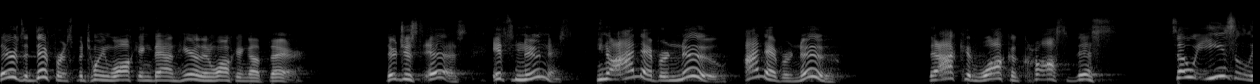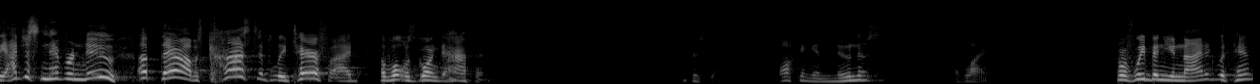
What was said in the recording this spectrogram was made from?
There's a difference between walking down here than walking up there. There just is. It's newness. You know, I never knew, I never knew that I could walk across this so easily. I just never knew. Up there, I was constantly terrified of what was going to happen. Interesting walking in newness of life. For if we've been united with him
